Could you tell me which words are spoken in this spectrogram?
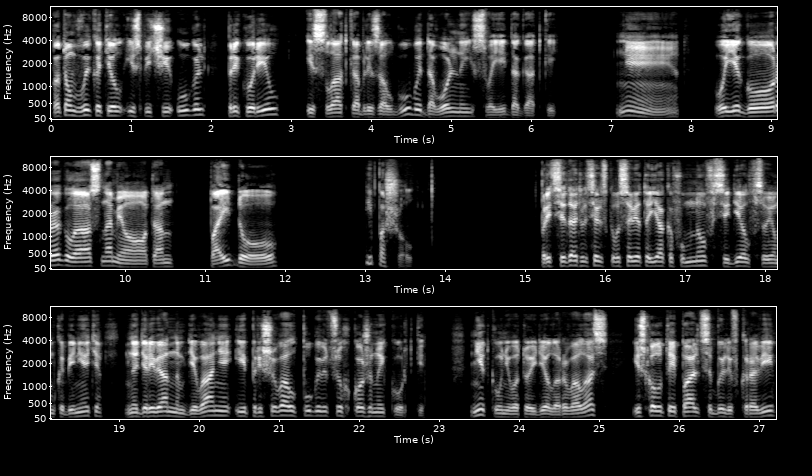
Потом выкатил из печи уголь, прикурил и сладко облизал губы, довольный своей догадкой. — Нет, у Егора глаз наметан. Пойду. И пошел. Председатель сельского совета Яков Умнов сидел в своем кабинете на деревянном диване и пришивал пуговицу к кожаной куртке. Нитка у него то и дело рвалась, исколотые пальцы были в крови,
